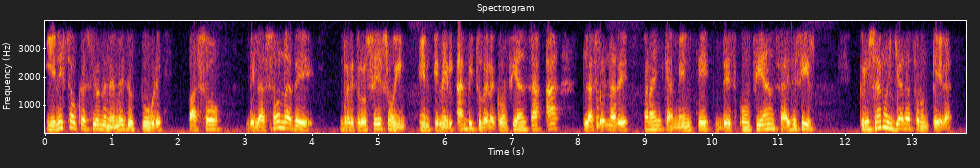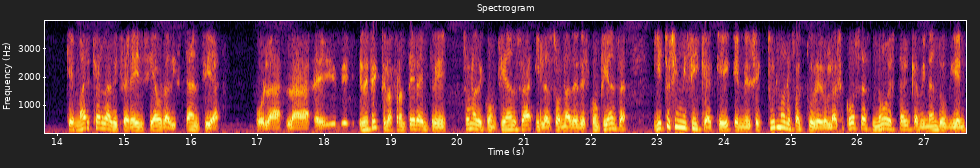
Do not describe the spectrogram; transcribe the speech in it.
y en esta ocasión, en el mes de octubre, pasó de la zona de retroceso en, el ámbito de la confianza a la zona de francamente desconfianza. Es decir, cruzaron ya la frontera que marca la diferencia o la distancia o la, la eh, en efecto la frontera entre zona de confianza y la zona de desconfianza. Y esto significa que en el sector manufacturero las cosas no están caminando bien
